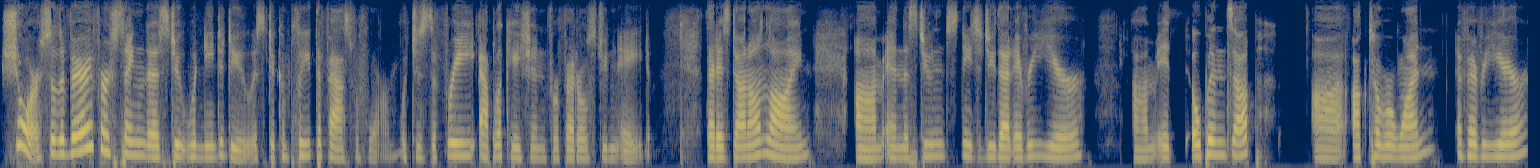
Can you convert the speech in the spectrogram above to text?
Sure. So the very first thing that a student would need to do is to complete the FAFSA form, which is the free application for federal student aid. That is done online, um, and the students need to do that every year um, it opens up uh, October 1 of every year.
